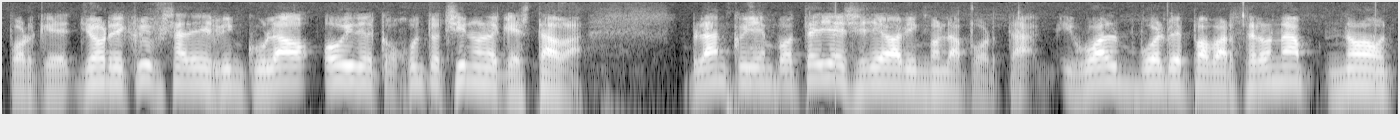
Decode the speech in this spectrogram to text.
porque Jordi Cruz se ha desvinculado hoy del conjunto chino en el que estaba. Blanco y en botella y se lleva bien con la puerta. Igual vuelve para Barcelona, no,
